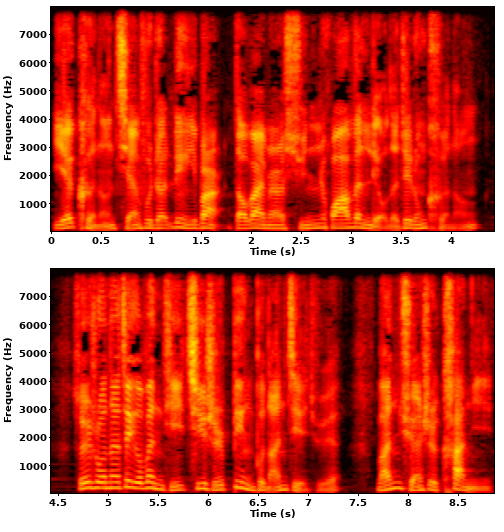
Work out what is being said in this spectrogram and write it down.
也可能潜伏着另一半到外面寻花问柳的这种可能，所以说呢，这个问题其实并不难解决，完全是看你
